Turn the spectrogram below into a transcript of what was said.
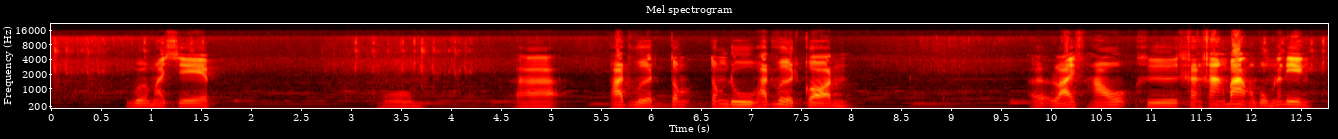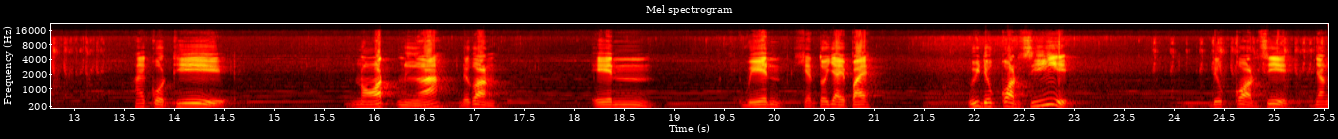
ๆ w o r m a s h a p e Home อ่าพาสเวิร์ดต้องต้องดูพาสเวิร์ดก่อนเอ่อ Life House คือข้างๆบ้านของผมนั่นเอง ให้กดที่ North เหนือ เดี๋ยวก่อน N เวนเขียนตัวใหญ่ไป อุ้ยเดี๋ยวก่อนสิเดี๋ยวก่อนสิยัง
